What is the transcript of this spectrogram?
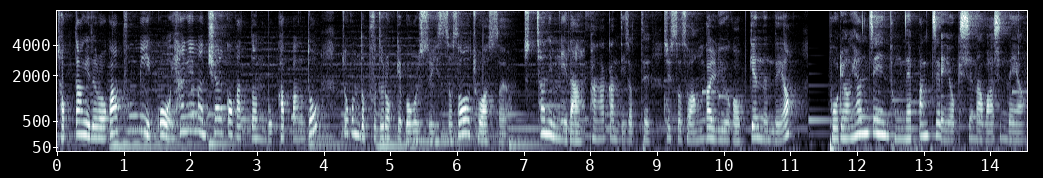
적당히 들어가 풍미 있고 향에만 취할 것 같던 모카빵도 조금 더 부드럽게 먹을 수 있어서 좋았어요. 추천입니다. 방앗간 디저트 맛있어서 안 갈 이유가 없겠는데요. 보령 현지인 동네 빵집 역시나 맛있네요.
